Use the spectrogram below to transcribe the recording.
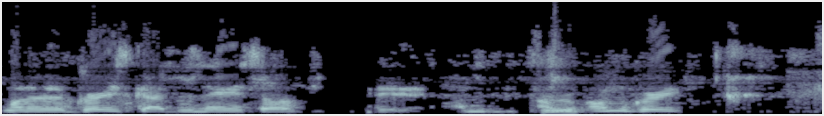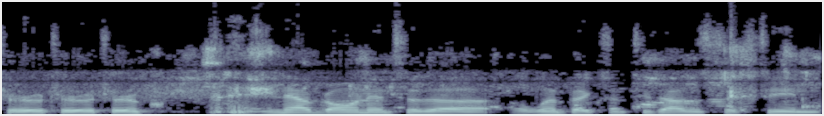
One of the greats got the name, so yeah, I'm, I'm, I'm great. True, true, true. Now going into the Olympics in 2016,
